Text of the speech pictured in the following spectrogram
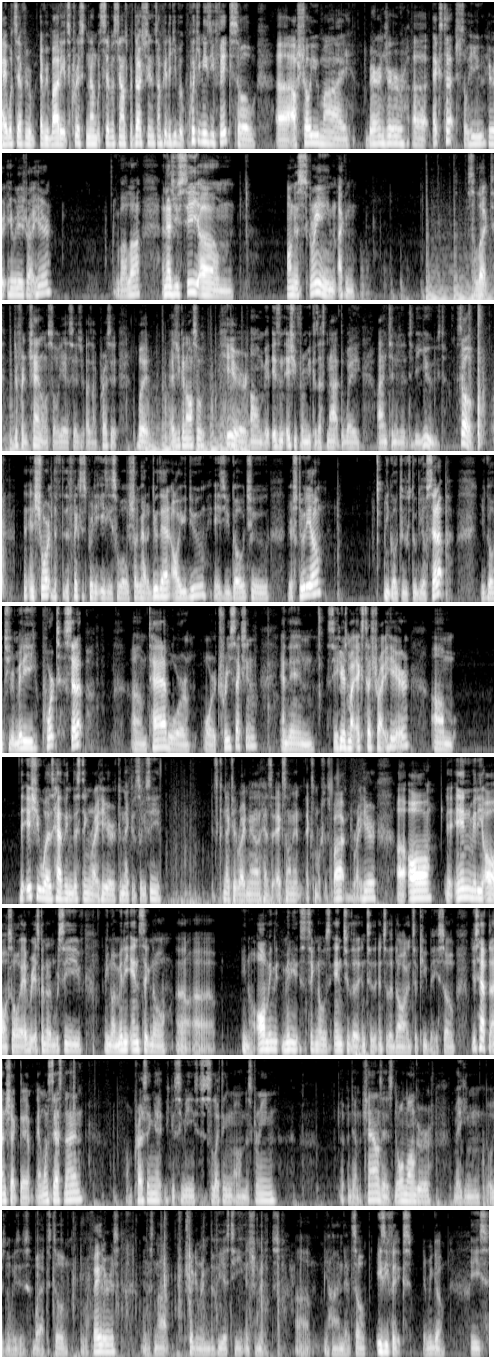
Hey, what's up, everybody? It's Chris Nunn with Seven Sounds Productions. I'm here to give you a quick and easy fix. So uh, I'll show you my Behringer uh, X Touch. So here, here, here it is right here. Voila. And as you see um, on the screen, I can select different channels. So yeah, it says as I press it. But as you can also hear, um, it is an issue for me because that's not the way I intended it to be used. So in, in short, the, the fix is pretty easy. So we'll show you how to do that. All you do is you go to your studio, you go to studio setup, you go to your MIDI port setup um, tab or, or tree section. And then see, here's my X touch right here. Um, the issue was having this thing right here connected. So you see it's connected right now. It has the X on it. X marks the spot right here. Uh, all in MIDI all. So every it's going to receive, you know, a MIDI in signal, uh, uh, you know, all MIDI, MIDI signals into the into into the DAW into Cubase. So just have to uncheck that. And once that's done, I'm pressing it. You can see me selecting on the screen up and down the channels, and it's no longer making those noises, but I can still do my faders, and it's not triggering the VST instruments uh, behind that. So easy fix. There we go. Peace.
